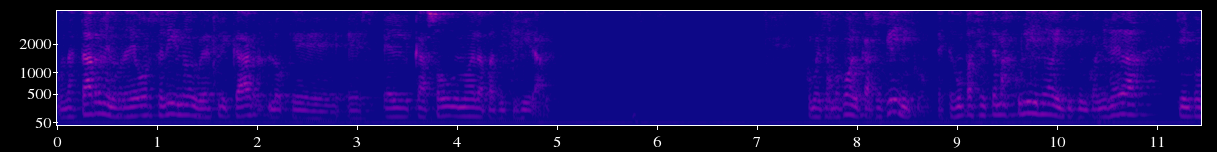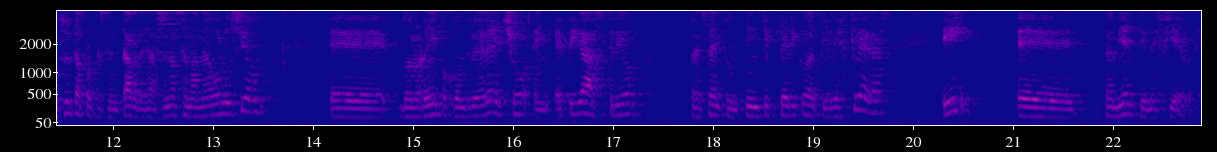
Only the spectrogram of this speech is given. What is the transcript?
Buenas tardes, mi nombre es Diego Borcelino y voy a explicar lo que es el caso 1 de la hepatitis viral. Comenzamos con el caso clínico. Este es un paciente masculino de 25 años de edad quien consulta por presentar desde hace una semana de evolución eh, dolor en hipocondrio derecho, en epigastrio, presenta un tinte ictérico de piel y escleras y eh, también tiene fiebre.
